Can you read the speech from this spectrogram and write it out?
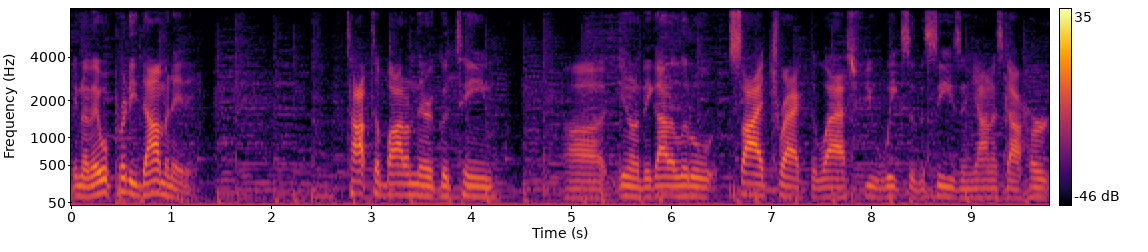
You know, they were pretty dominating top to bottom, they're a good team. Uh, you know, they got a little sidetracked the last few weeks of the season. Giannis got hurt.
